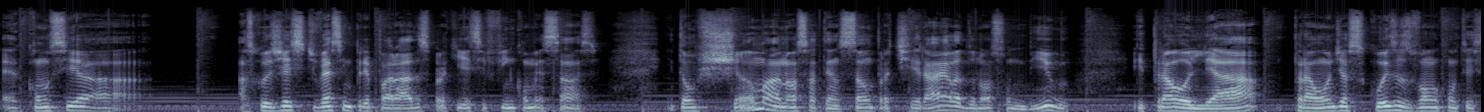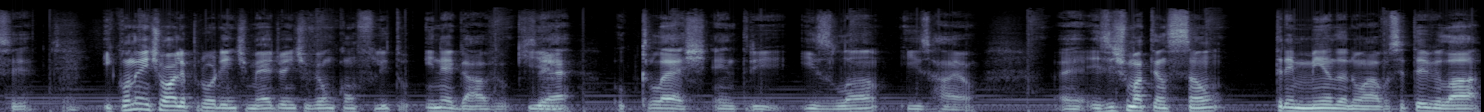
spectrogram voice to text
é como se a- as coisas já estivessem preparadas para que esse fim começasse. Então chama a nossa atenção para tirar ela do nosso umbigo e para olhar para onde as coisas vão acontecer. E quando a gente olha para o Oriente Médio, a gente vê um conflito inegável, que Sim. é o clash entre Islã e Israel. É, existe uma tensão tremenda no ar. Você teve lá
